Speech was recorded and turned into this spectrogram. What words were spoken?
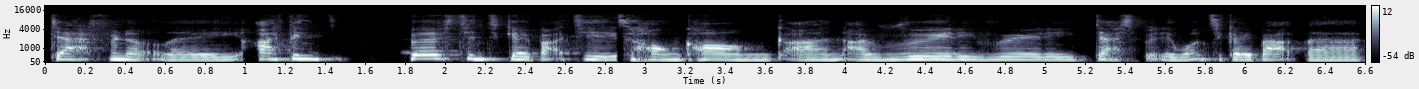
Definitely. I've been bursting to go back to, to Hong Kong and I really, really desperately want to go back there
